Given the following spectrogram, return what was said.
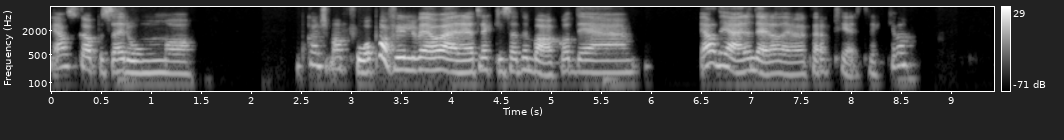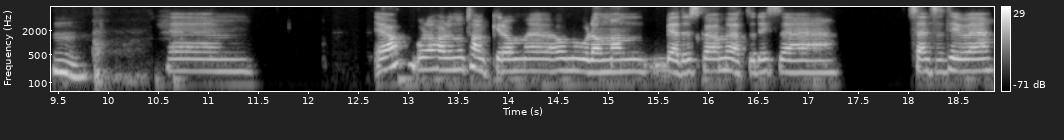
ja, skape seg rom og kanskje man får påfyll ved å være, trekke seg tilbake, og det ja, det er en del av det karaktertrekket, da. Mm. Um, ja, hvordan, har du noen tanker om, eh, om, hvordan man bedre skal møte disse sensitive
